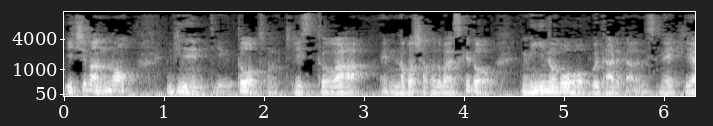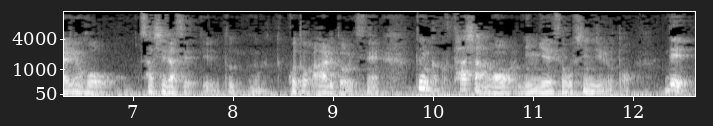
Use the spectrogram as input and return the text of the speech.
一番の理念っていうと、そのキリストが残した言葉ですけど、右の方をぶたれたらですね、左の方を差し出せっていうことがある通りですね、とにかく他者の人間性を信じると。で、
